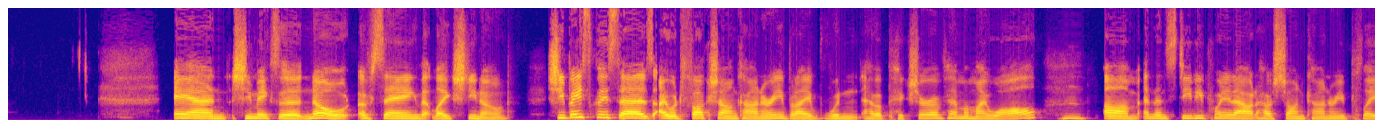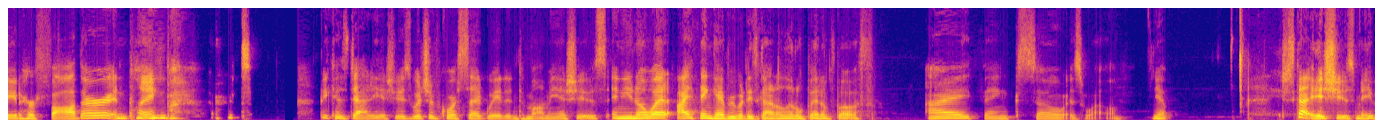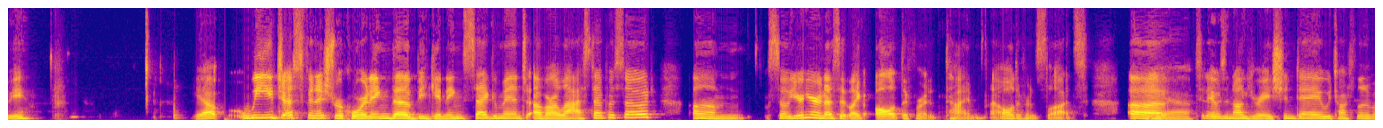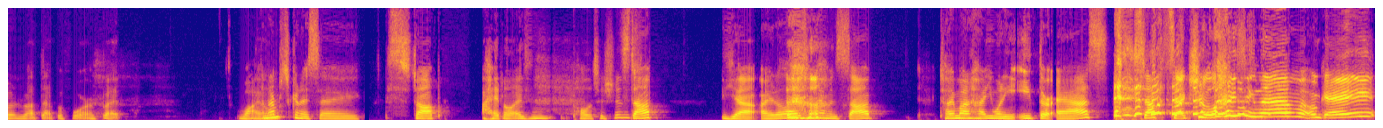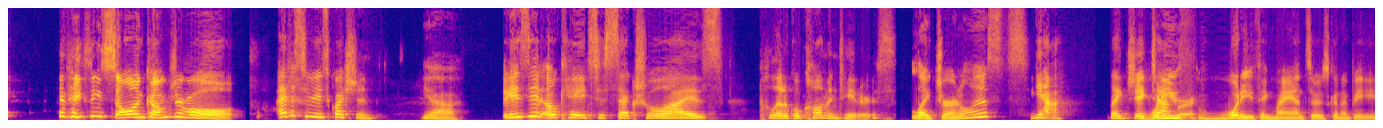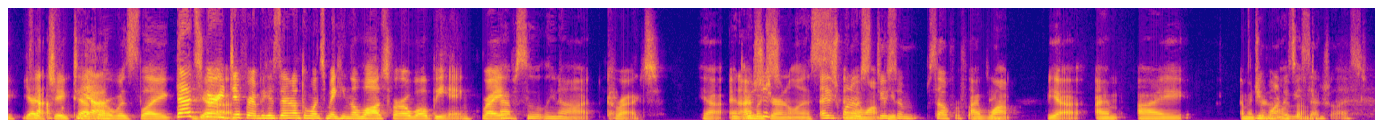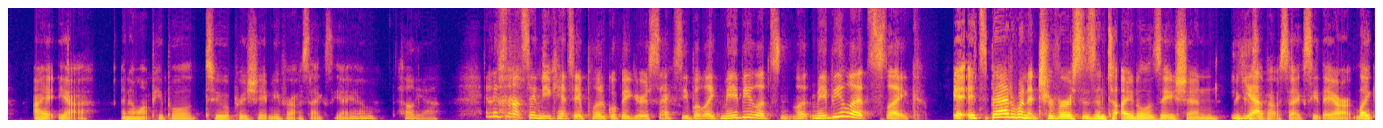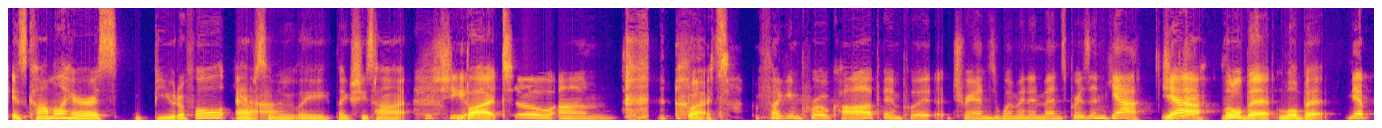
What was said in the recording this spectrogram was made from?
And she makes a note of saying that like she, you know, she basically says I would fuck Sean Connery, but I wouldn't have a picture of him on my wall. Mhm. Um, and then Stevie pointed out how Sean Connery played her father in Playing by Heart. because daddy issues which of course segued into mommy issues and you know what i think everybody's got a little bit of both I think so as well. yep just got issues maybe Yep. we just finished recording the beginning segment of our last episode um so you're hearing us at like all different time all different slots uh yeah. today was inauguration day we talked a little bit about that before but why And I'm just gonna say, stop idolizing politicians stop. Yeah, idolizing them and stop talking about how you want to eat their ass. Stop sexualizing them. Okay. It makes me so uncomfortable. i have a serious question Yeah. is it okay to sexualize political commentators Like journalists. yeah like jake what do you tapper What do you think my answer is gonna be? Yeah, Yeah, Jake yeah. Tapper was like. that's very different because they're not the ones making the laws for our well-being right Absolutely not. Correct. Yeah, and I I'm was a journalist. i just want to want do some I self-reflecting want. Yeah, I'm. I. I'm a journalist. you want to be sexualized I yeah, and I want people to appreciate me for how sexy I am. hell yeah and it's not saying that you can't say a political figure is sexy but like maybe let's let, maybe let's like it's bad when it traverses into idolization because Yep. of how sexy they are. Like, is Kamala Harris beautiful? Yeah. Absolutely. Like, she's hot. is she But so um but fucking pro cop and put trans women in men's prison yeah yeah, a little bit, a little bit. yep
